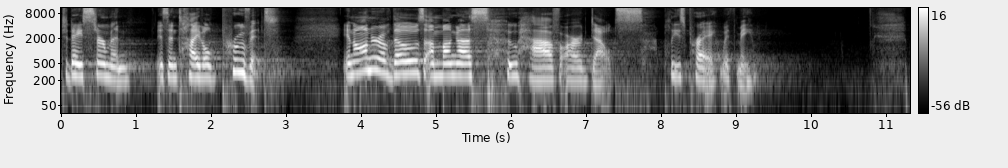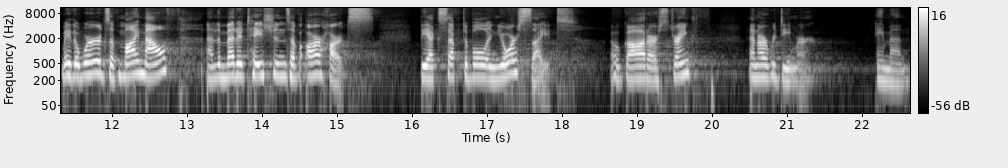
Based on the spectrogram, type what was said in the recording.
Today's sermon is entitled Prove It, in honor of those among us who have our doubts. Please pray with me. May the words of my mouth and the meditations of our hearts be acceptable in your sight, O God, our strength and our Redeemer. Amen.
